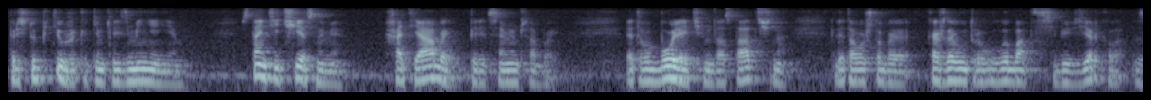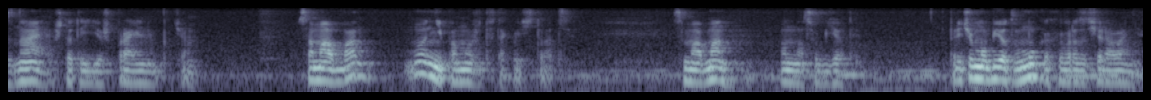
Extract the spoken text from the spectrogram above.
приступите уже к каким-то изменениям. Станьте честными хотя бы перед самим собой. Этого более чем достаточно для того, чтобы каждое утро улыбаться себе в зеркало, зная, что ты идешь правильным путем. Самообман, он не поможет в такой ситуации. Самообман, он нас убьет. Причем убьет в муках и в разочарованиях.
